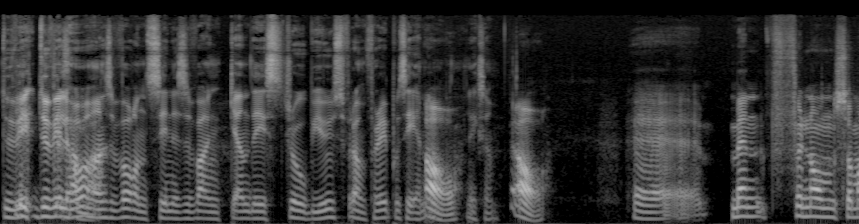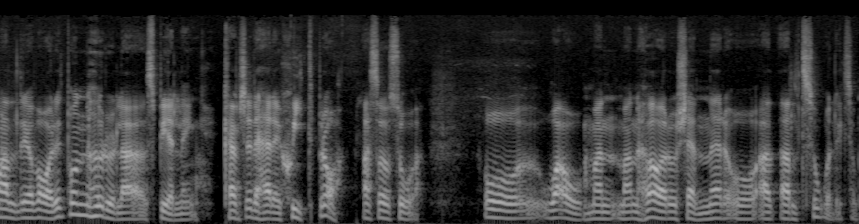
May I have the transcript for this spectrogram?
Du vill, du vill ha hans vansinnesvankande strobeljus framför dig på scenen Ja. liksom. Ja. Eh, men för någon som aldrig har varit på en Hurula-spelning. Kanske det här är skitbra. Alltså så. Och wow, man, man hör och känner och all, allt så liksom.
